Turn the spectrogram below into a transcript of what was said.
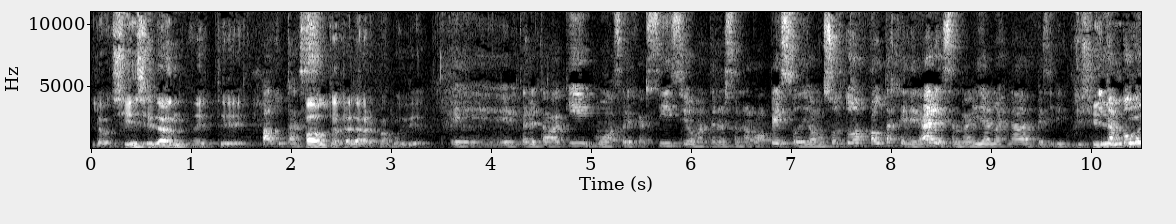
Lo, sí se dan este, pautas. pautas de alarma, muy bien. Eh, evitar el tabaquismo, hacer ejercicio, mantenerse en peso, digamos, son todas pautas generales, en realidad no es nada específico. Higiene y tampoco,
